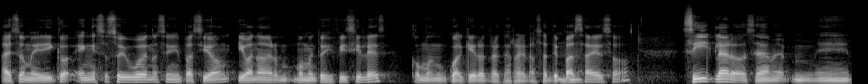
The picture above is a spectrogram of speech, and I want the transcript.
a eso me dedico, en eso soy bueno, esa es mi pasión. Y van a haber momentos difíciles como en cualquier otra carrera. O sea, ¿te pasa eso? Sí, claro, o sea, me, me-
